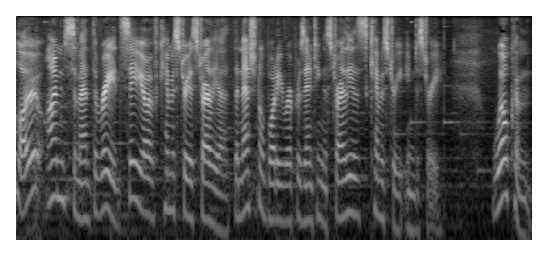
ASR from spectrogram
Hello, I'm Samantha Reid, CEO of Chemistry Australia, the national body representing Australia's chemistry industry. Welcome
